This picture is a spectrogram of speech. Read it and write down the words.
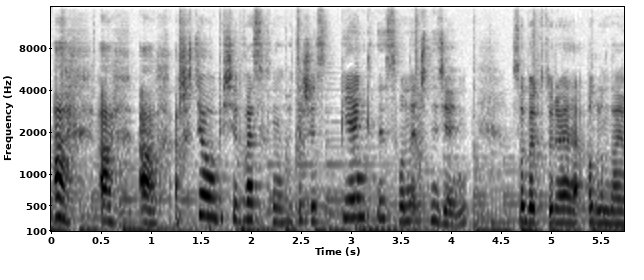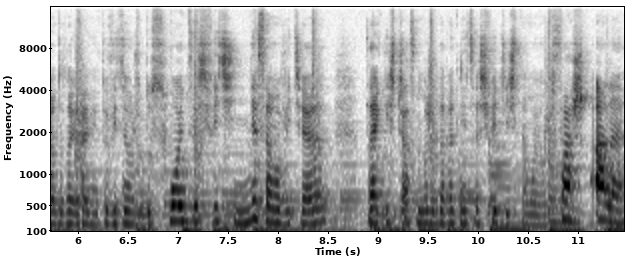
Ach, ach, ach, aż chciałoby się westchnąć, chociaż jest piękny, słoneczny dzień. Osoby, które oglądają to nagranie, to widzą, że tu słońce świeci niesamowicie. Za jakiś czas może nawet nieco świecić na moją twarz, ale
